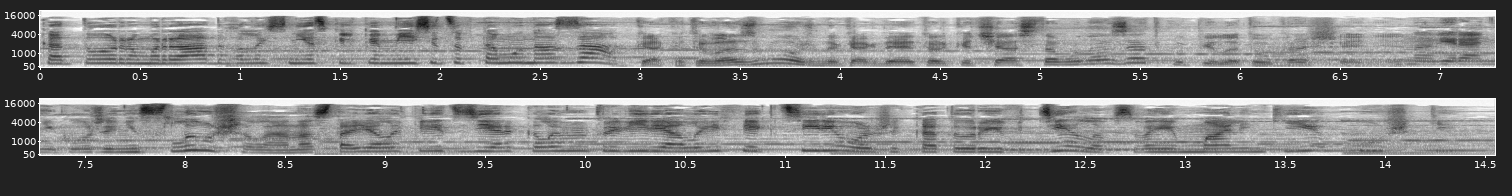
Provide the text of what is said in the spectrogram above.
которым радовалась несколько месяцев тому назад. Как это возможно, когда я только час тому назад купил это украшение? Но Вероника уже не слушала, она стояла перед зеркалом и проверяла эффект сережек, которые вдела в свои маленькие ушки.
